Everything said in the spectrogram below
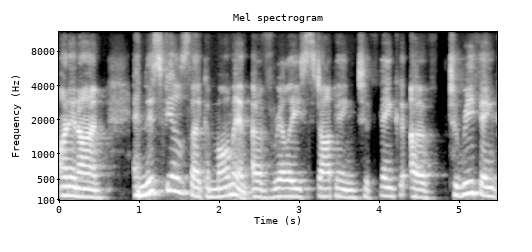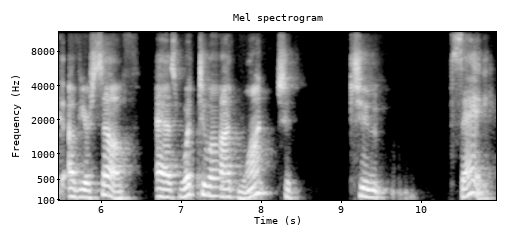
on and on. And this feels like a moment of really stopping to think of, to rethink of yourself as what do I want to, to say,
